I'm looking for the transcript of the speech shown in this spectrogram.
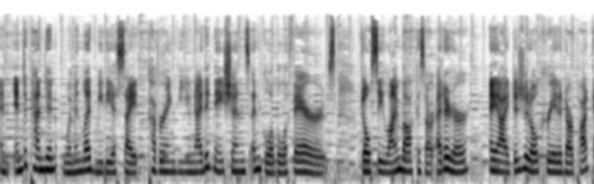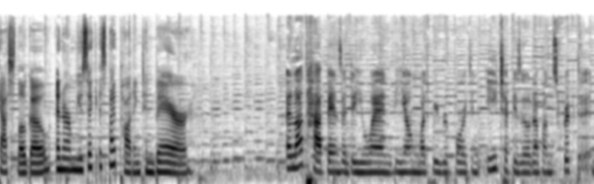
an independent women led media site covering the United Nations and global affairs. Dulcie Leimbach is our editor. AI Digital created our podcast logo, and our music is by Poddington Bear. A lot happens at the UN beyond what we report in each episode of Unscripted,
